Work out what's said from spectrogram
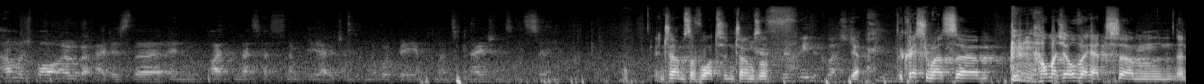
How much more overhead is there in Python SSNMP agent than there would be implementing an agent in C? In terms of what? In terms of Repeat the question. yeah, the question was um, how much overhead um, a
